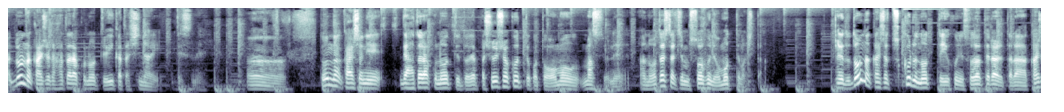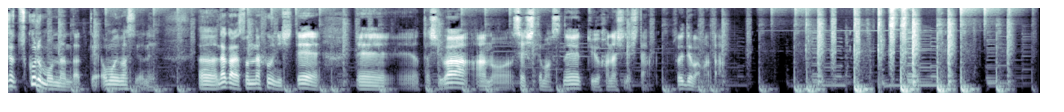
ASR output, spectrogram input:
どんな会社で働くのっていう言い方しないですね。うん。どんな会社にで働くのっていうと、やっぱ就職ってことを思いますよね。あの、私たちもそういうふうに思ってました。だけど、どんな会社作るのっていうふうに育てられたら、会社作るもんなんだって思いますよね。うん、だからそんな風にして、えー、私は、あの、接してますね、っていう話でした。それではまた。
